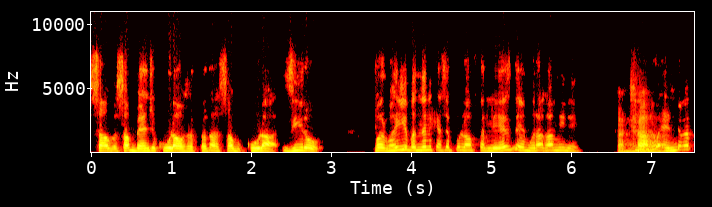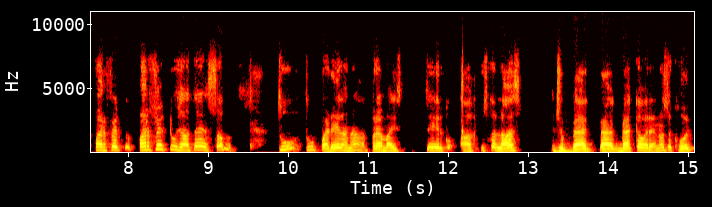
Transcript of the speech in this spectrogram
सब सब बेंच कूड़ा हो सकता था सब कूड़ा ज़ीरो पर भाई ये बंदे ने कैसे पुल ऑफ़ कर लिया इसने मुराकामी ने? अच्छा। वो एंड में परफेक्ट परफेक्ट हो जाता है सब। तू तू पढ़ेगा ना प्रेमाइस तेरे को उसका लास्ट जो बैक बैक बैक कवर है ना उसे खोल।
